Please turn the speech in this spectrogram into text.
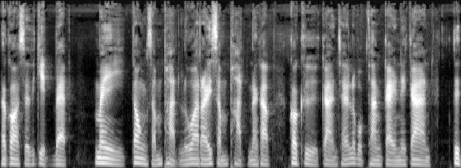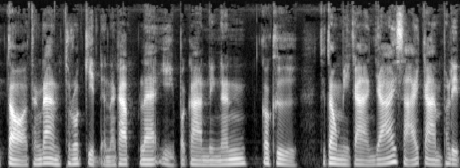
แล้วก็เศรษฐกิจแบบไม่ต้องสัมผัสหรือว่าไร้สัมผัสนะครับ ก็คือการใช้ระบบทางไกลในการติดต่อทางด้านธุรกิจนะครับ และอีกประการหนึ่งนั้นก็คือ จะต้องมีการย้ายสายการผลิต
